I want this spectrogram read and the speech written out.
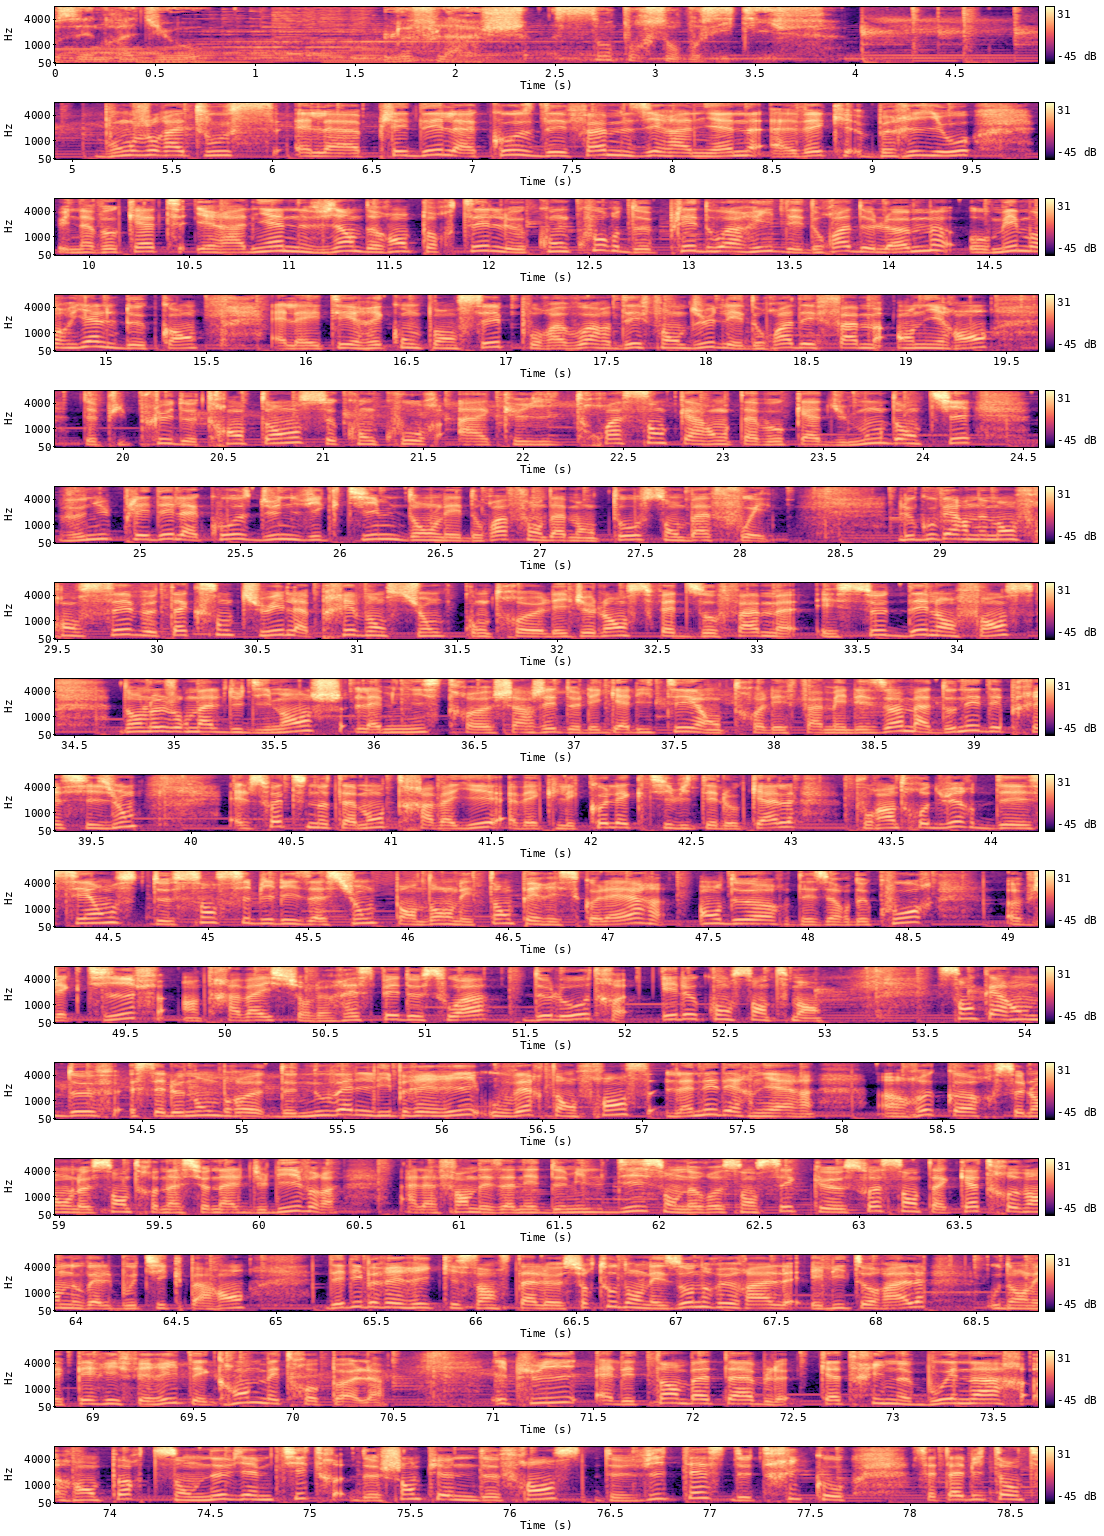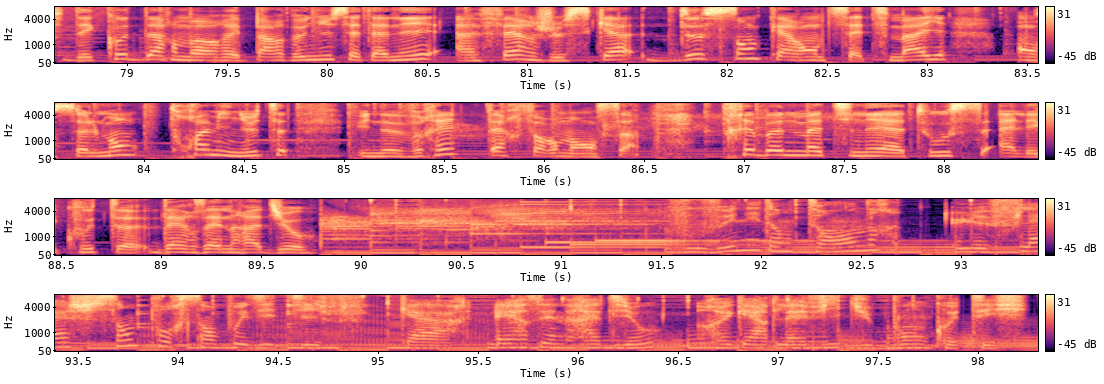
RZN Radio, le flash 100% positif. Bonjour à tous. Elle a plaidé la cause des femmes iraniennes avec brio. Une avocate iranienne vient de remporter le concours de plaidoirie des droits de l'homme au mémorial de Caen. Elle a été récompensée pour avoir défendu les droits des femmes en Iran. Depuis plus de 30 ans, ce concours a accueilli 340 avocats du monde entier venus plaider la cause d'une victime dont les droits fondamentaux sont bafoués. Le gouvernement français veut accentuer la prévention contre les violences faites aux femmes et ce dès l'enfance. Dans le journal du dimanche, la ministre chargée de l'égalité entre les femmes et les hommes a donné des précisions. Elle souhaite notamment travailler avec les collectivités locales pour introduire des séances de sensibilisation pendant les temps périscolaires, en dehors des heures de cours. Objectif, un travail sur le respect de soi, de l'autre et le consentement. 142, c'est le nombre de nouvelles librairies ouvertes en France l'année dernière. Un record selon le Centre national du livre. À la fin des années 2010, on ne recensait que 60 à 80 nouvelles boutiques par an. Des librairies qui s'installent surtout dans les zones rurales et littorales ou dans les périphéries des grandes métropoles. Et puis, elle est imbattable. Catherine Bouénard remporte son neuvième titre de championne de France de vitesse de tricot. Cette habitante des Côtes d'Armor est parvenue cette année à faire jusqu'à 247 mailles en seulement 3 minutes. Une vraie performance. Très bonne matinée à tous à l'écoute d'Airzen Radio. Vous venez d'entendre le flash 100% positif, car Airzen Radio regarde la vie du bon côté.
